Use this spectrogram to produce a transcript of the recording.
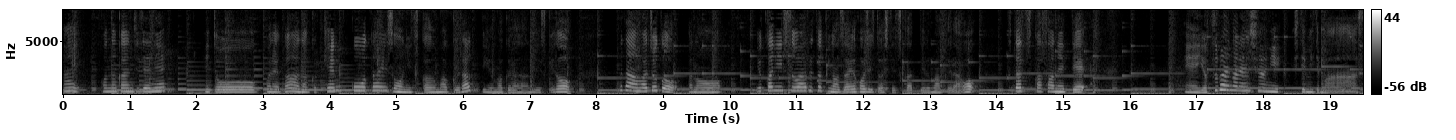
あーはい。こんな感じでね。えっと、これがなんか健康体操に使う枕っていう枕なんですけど、普段はちょっと、あの、床に座る時の座位保持として使ってる枕を2つ重ねて、えー四つ倍の練習にしてみてます。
